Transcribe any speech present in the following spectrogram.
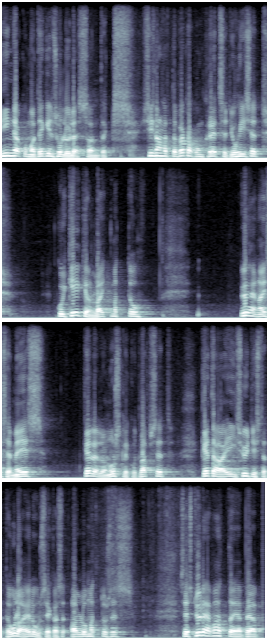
nii nagu ma tegin sulle ülesandeks, siin annab ta väga konkreetsed juhised. kui keegi on laitmatu, ühe naise mees, kellel on usklikud lapsed keda ei süüdistata ulaelus ega allumatuses. sest ülevaataja peab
